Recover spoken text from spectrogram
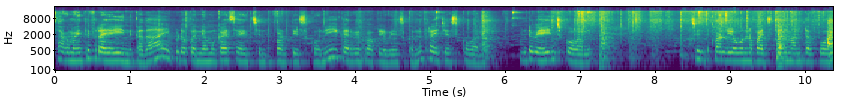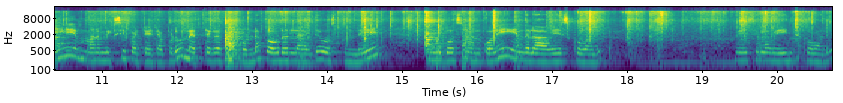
సగం అయితే ఫ్రై అయ్యింది కదా. ఇప్పుడు ఒక నిమ్మకాయ సైజ్ చింతపండు తీసుకొని కరివేపాకులు వేసుకొని ఫ్రై చేసుకోవాలి. అంటే వేయించుకోవాలి. చింతపండులో ఉన్న పచ్చితనం అంతా పోయి మనం మిక్సీ పట్టేటప్పుడు మెత్తగా కాకుండా పౌడర్లా అయితే వస్తుంది. అందుకోసం అనుకొని ఇందులో వేసుకోవాలి. వేసి ఇలా వేయించుకోవాలి.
